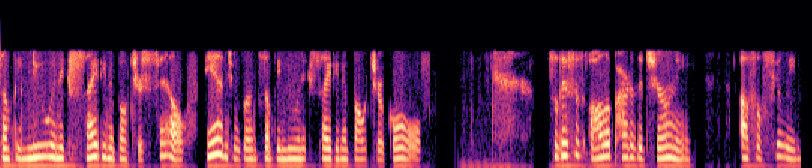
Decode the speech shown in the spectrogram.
something new and exciting about yourself, and you'll learn something new and exciting about your goals. So, this is all a part of the journey of fulfilling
